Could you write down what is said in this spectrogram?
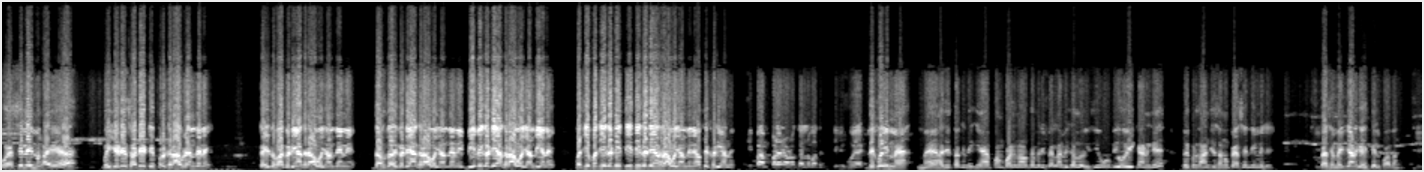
ਉਹ ਐਸੇ ਲਈ ਮੰਗਾਏ ਆ ਬਈ ਜਿਹੜੇ ਸਾਡੇ ਟਿੱਪਰ ਖਰਾਬ ਰਹਿੰਦੇ ਨੇ ਕਈ ਦਫਾ ਗੱਡੀਆਂ ਖਰਾਬ ਹੋ ਜਾਂਦੇ ਨੇ 10-10 ਗੱਡੀਆਂ ਖਰਾਬ ਹੋ ਜਾਂਦੀਆਂ ਨੇ 20 ਗੱਡੀਆਂ ਖਰਾਬ ਹੋ ਜਾਂਦੀਆਂ ਨੇ 25-25 ਗੱਡੀ 30-30 ਗੱਡੀਆਂ ਖਰਾਬ ਹੋ ਜਾਂਦੀਆਂ ਨੇ ਉੱਥੇ ਖੜੀਆਂ ਨੇ। ਜੀ ਪੰਪ ਵਾਲਿਆਂ ਨਾਲ ਗੱਲਬਾਤ ਕੀਤੀ ਵੀ ਹੋਇਆ ਦੇਖੋ ਜੀ ਮੈਂ ਮੈਂ ਹਜੇ ਤੱਕ ਨਹੀਂ ਗਿਆ ਪੰਪ ਵਾਲੇ ਨਾਲ ਤਾਂ ਮੇਰੀ ਪਹਿਲਾਂ ਵੀ ਗੱਲ ਹੋਈ ਸੀ ਹੁਣ ਵੀ ਉਹੀ ਕਹਿਣਗੇ ਵੀ ਪ੍ਰਧਾਨ ਜੀ ਸਾਨੂੰ ਪੈਸੇ ਨਹੀਂ ਮਿਲੇ। ਪੈਸੇ ਮਿਲ ਜਾਣਗੇ ਅਸੀਂ ਬਿੱਲ ਪਾ ਦਾਂਗੇ।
